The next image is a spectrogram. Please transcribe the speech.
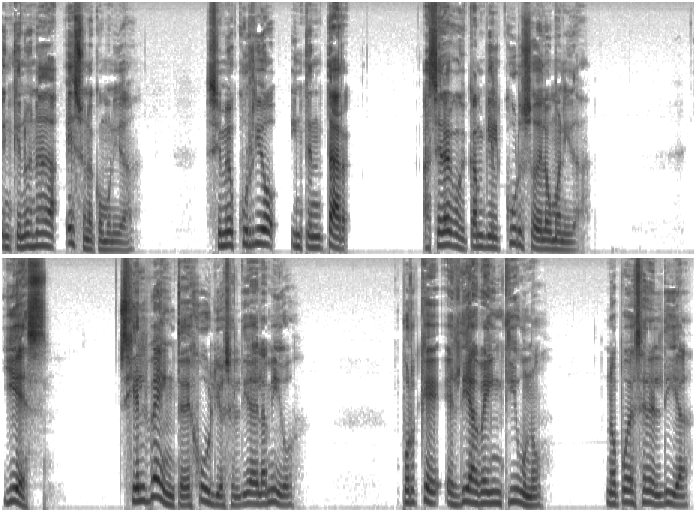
en que no es nada, es una comunidad, se me ocurrió intentar hacer algo que cambie el curso de la humanidad. Y es, si el 20 de julio es el Día del Amigo, ¿por qué el día 21 no puede ser el día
